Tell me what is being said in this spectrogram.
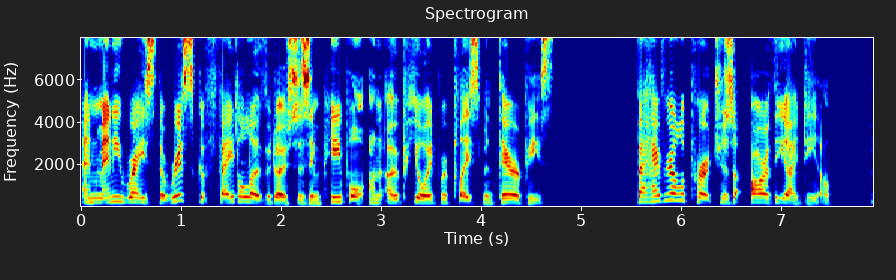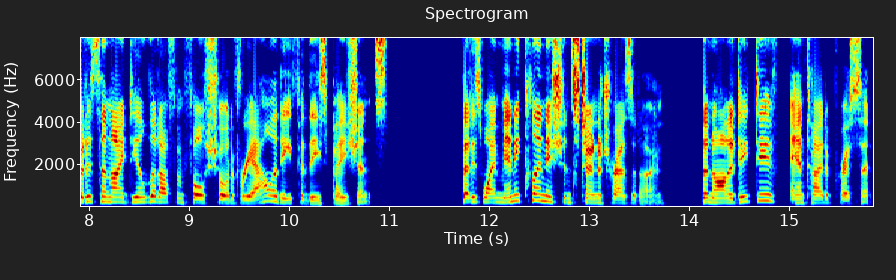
and many raise the risk of fatal overdoses in people on opioid replacement therapies. Behavioral approaches are the ideal, but it's an ideal that often falls short of reality for these patients. That is why many clinicians turn to trazodone, the non addictive antidepressant,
